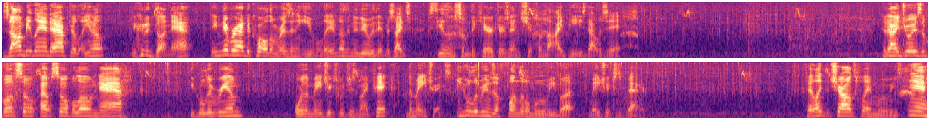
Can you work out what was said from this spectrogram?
Zombieland after, you know, they could have done that. They never had to call them Resident Evil. They have nothing to do with it besides stealing some of the characters and shit from the IPs. That was it. Did I enjoy above so out so below? Nah. Equilibrium or The Matrix, which is my pick, The Matrix. Equilibrium's a fun little movie, but Matrix is better. I like the Child's Play movies? Eh.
